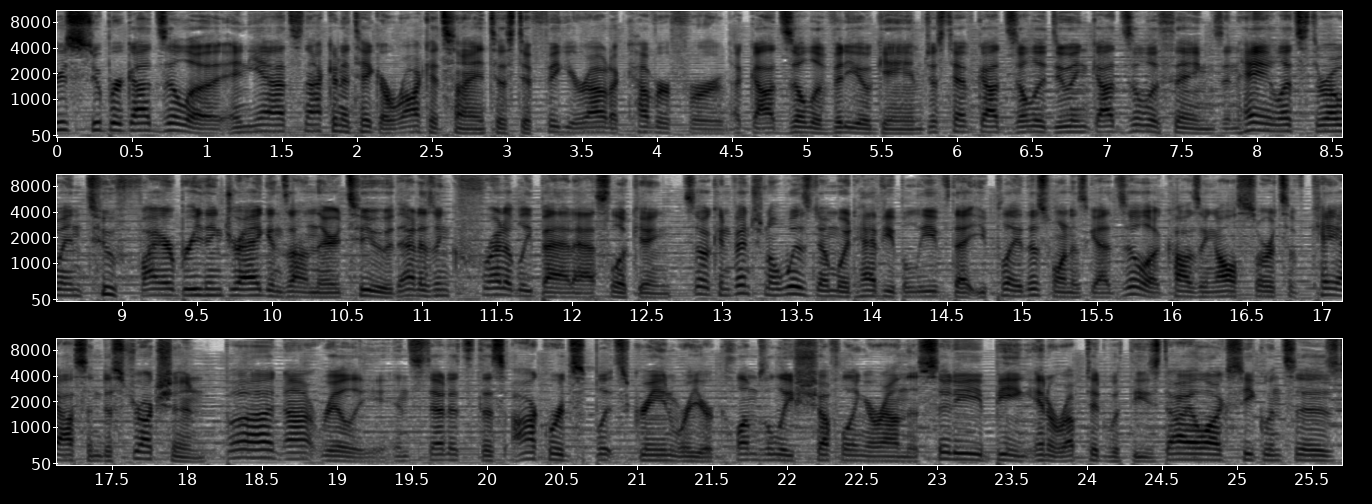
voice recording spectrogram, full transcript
Here's Super Godzilla, and yeah, it's not going to take a rocket scientist to figure out a cover for a Godzilla video game. Just have Godzilla doing Godzilla things, and hey, let's throw in two fire breathing dragons on there too. That is incredibly badass looking. So, conventional wisdom would have you believe that you play this one as Godzilla, causing all sorts of chaos and destruction, but not really. Instead, it's this awkward split screen where you're clumsily shuffling around the city, being interrupted with these dialogue sequences.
